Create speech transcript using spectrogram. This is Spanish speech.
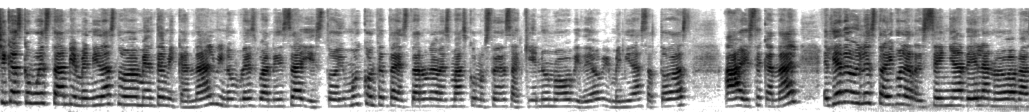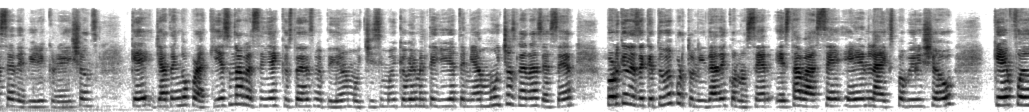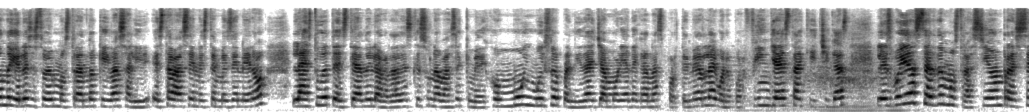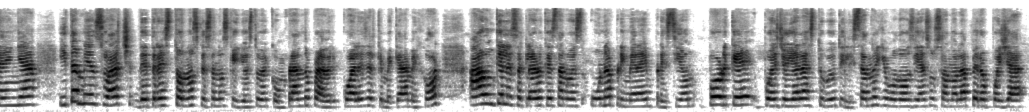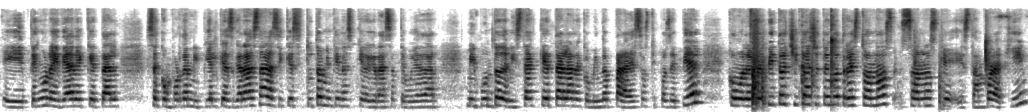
chicas, ¿cómo están? Bienvenidas nuevamente a mi canal, mi nombre es Vanessa y estoy muy contenta de estar una vez más con ustedes aquí en un nuevo video. Bienvenidas a todas a este canal. El día de hoy les traigo la reseña de la nueva base de Beauty Creations que ya tengo por aquí. Es una reseña que ustedes me pidieron muchísimo y que obviamente yo ya tenía muchas ganas de hacer porque desde que tuve oportunidad de conocer esta base en la Expo Beauty Show que fue donde yo les estuve mostrando que iba a salir esta base en este mes de enero. La estuve testeando y la verdad es que es una base que me dejó muy muy sorprendida, ya moría de ganas por tenerla y bueno, por fin ya está aquí chicas. Les voy a hacer demostración, reseña y también swatch de tres tonos que son los que yo estuve comprando para ver cuál es el que me queda mejor. Aunque les aclaro que esta no es una primera impresión porque pues yo ya la estuve utilizando, llevo dos días usándola, pero pues ya eh, tengo una idea de qué tal se comporta mi piel que es grasa, así que si tú también tienes piel grasa, te voy a dar mi punto de vista, qué tal la recomiendo para esos tipos de piel. Como les repito, chicas, yo tengo tres tonos, son los que están por aquí.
